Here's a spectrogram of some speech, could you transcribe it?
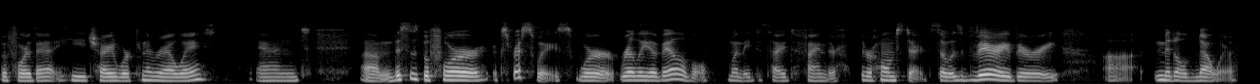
Before that, he tried working the railway and um, this is before expressways were really available when they decided to find their, their homestead. So it was very, very uh, middle of nowhere.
